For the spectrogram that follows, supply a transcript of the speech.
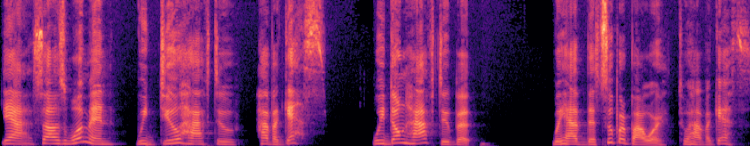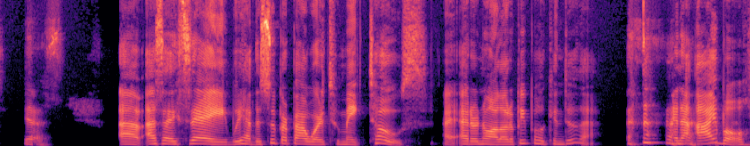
yeah so as women we do have to have a guess we don't have to but we have the superpower to have a guess yes uh, as I say, we have the superpower to make toes. I, I don't know a lot of people who can do that. and an eyeball.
